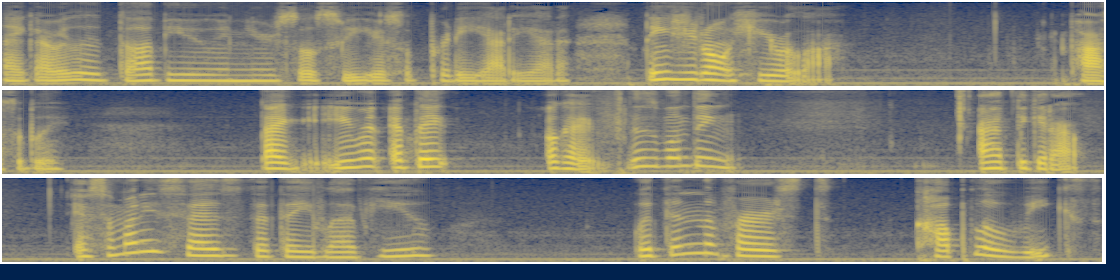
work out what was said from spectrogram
Like I really love you and you're so sweet, you're so pretty, yada yada. Things you don't hear a lot. Possibly. Like even if they okay, this is one thing I have to get out. If somebody says that they love you within the first couple of weeks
